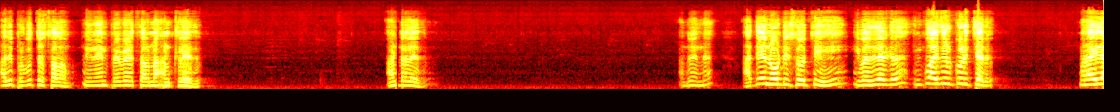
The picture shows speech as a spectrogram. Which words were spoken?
అది ప్రభుత్వ స్థలం. నేనేం ప్రైవేట్ స్థలం అంటలేదు అంటలేదు అర్థమైందా? అదే నోటీస్ వచ్చి ఇవి వదిలేరు కదా? ఇంకో ఐదుగురు కూడా ఇచ్చారు. మరి ఐదు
